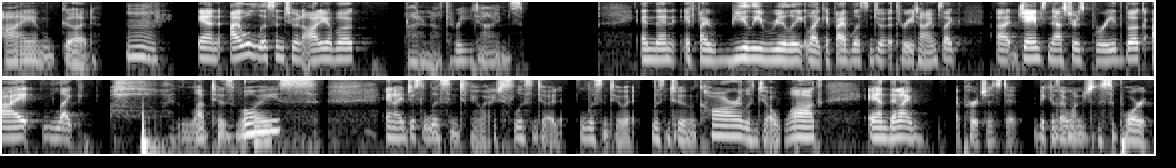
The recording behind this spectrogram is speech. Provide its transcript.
I am good. Mm. And I will listen to an audiobook, I don't know, three times. And then if I really, really like, if I've listened to it three times, like uh, James Nestor's Breathe book, I like, oh, I loved his voice. And I just listened to it. I just listened to it, listened to it, listened to it in the car, listened to it walks. And then I, I purchased it because I Mhm. wanted to support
